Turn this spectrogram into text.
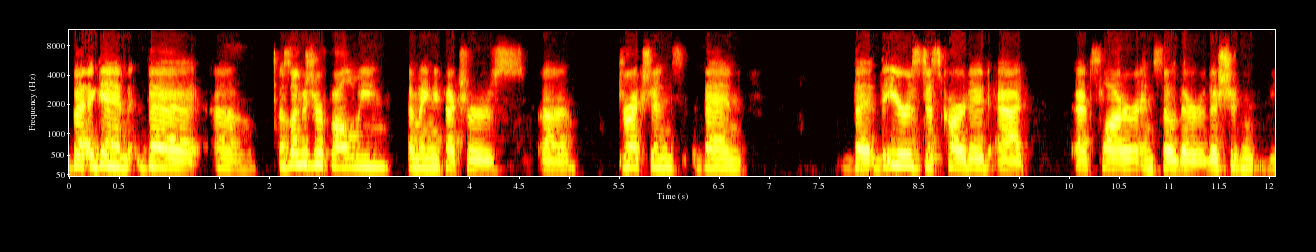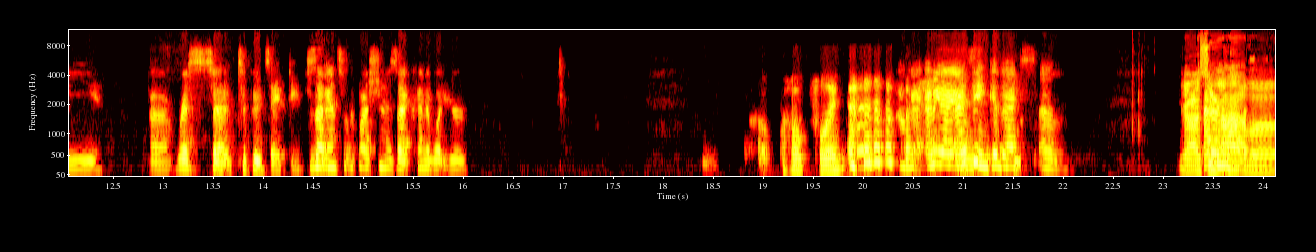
but again, the um, as long as you're following the manufacturer's uh, directions, then the the ear is discarded at at slaughter, and so there there shouldn't be uh, risks to, to food safety. Does that answer the question? Is that kind of what you're Ho- Hopefully. Okay, I mean, I, I think that's, um, Yeah, I think don't I, have a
